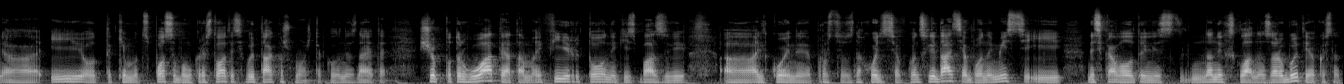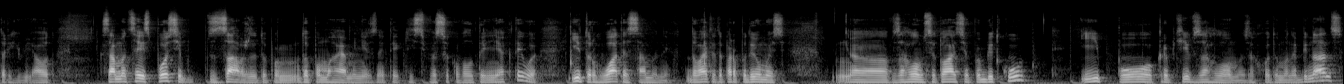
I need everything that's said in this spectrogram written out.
е, І от таким от способом користуватись ви також можете, коли не знаєте, щоб поторгувати, а там ефір, тон, якісь базові е, альткоїни просто знаходяться в консолідації або на місці, і низька волатильність на них складно заробити якось на торгівлі. А от саме цей спосіб завжди допомагає мені знайти якісь високоволатильні активи і торгувати саме них. Давайте тепер подивимось е, взагалом ситуацію по бітку. І по крипті взагалом заходимо на Binance.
